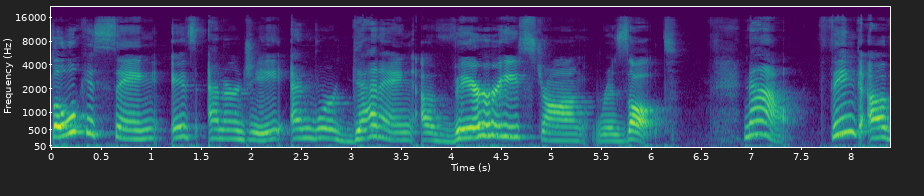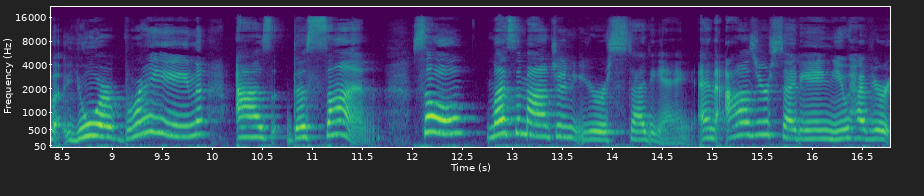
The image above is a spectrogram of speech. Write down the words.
focusing its energy, and we're getting a very strong result. Now, think of your brain as the sun. So let's imagine you're studying, and as you're studying, you have your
